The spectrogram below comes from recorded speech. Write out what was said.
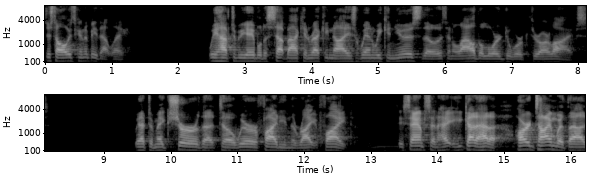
Just always going to be that way. We have to be able to step back and recognize when we can use those and allow the Lord to work through our lives. We have to make sure that uh, we're fighting the right fight. See, Samson, he kind of had a hard time with that.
